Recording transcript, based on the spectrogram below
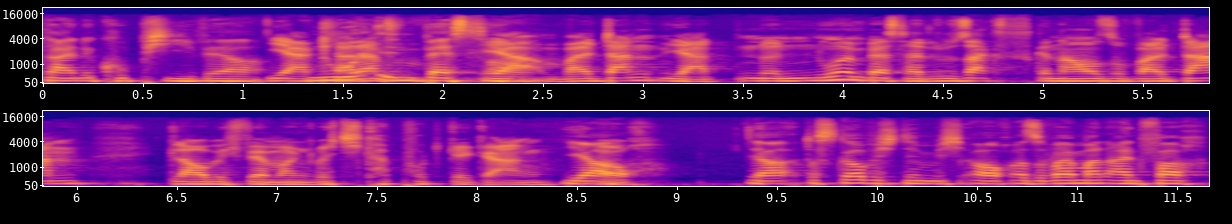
deine Kopie wäre. Ja, klar. Nur dann- in besser. Ja, weil dann, ja, nur, nur in besser. Du sagst es genauso, weil dann, glaube ich, wäre man richtig kaputt gegangen. Ja. Auch. Ja, das glaube ich nämlich auch. Also weil man einfach,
